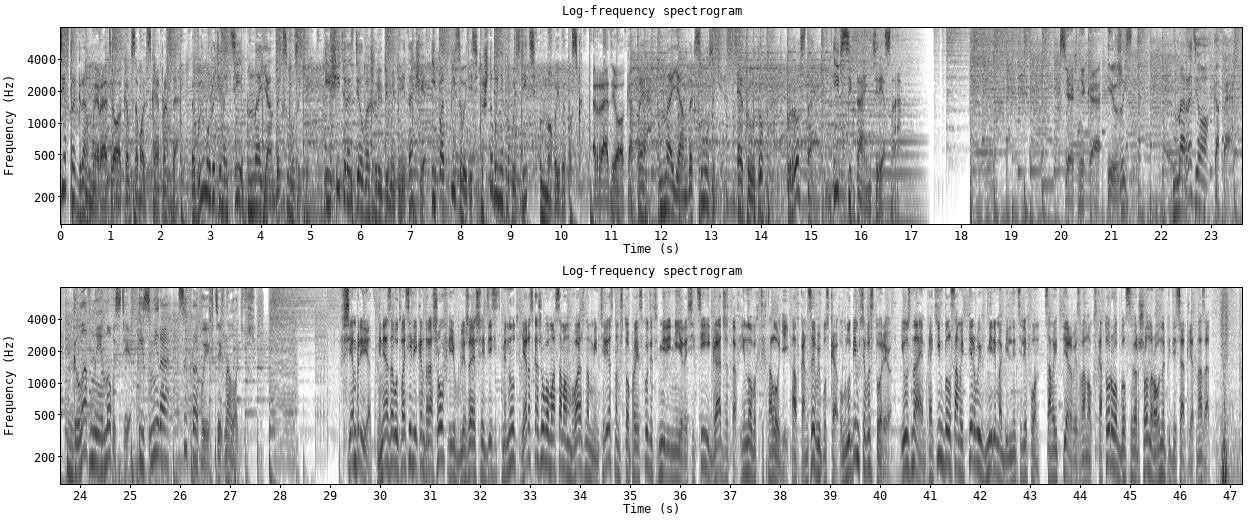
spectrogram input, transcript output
Все программы радио Комсомольская правда вы можете найти на Яндекс Музыке. Ищите раздел вашей любимой передачи и подписывайтесь, чтобы не пропустить новый выпуск. Радио КП на Яндекс Музыке. Это удобно, просто и всегда интересно. Техника и жизнь. На Радио КП. Главные новости из мира цифровых технологий. Всем привет! Меня зовут Василий Кондрашов, и в ближайшие 10 минут я расскажу вам о самом важном и интересном, что происходит в мире нейросетей, гаджетов и новых технологий. А в конце выпуска углубимся в историю и узнаем, каким был самый первый в мире мобильный телефон, самый первый звонок с которого был совершен ровно 50 лет назад.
